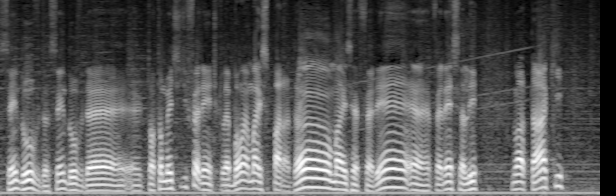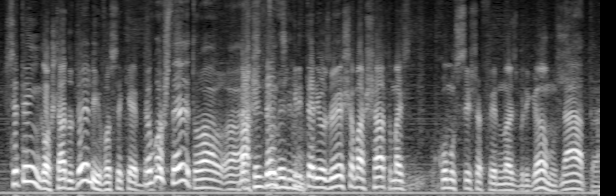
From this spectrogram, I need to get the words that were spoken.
Sem dúvida, sem dúvida. É, é totalmente diferente. Clebão é mais paradão, mais referen é, referência ali no ataque. Você tem gostado dele? Você que é Eu gostei, tô, a- a- bastante criterioso. Eu ia chamar chato, mas como sexta-feira nós brigamos, Ah, tá.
